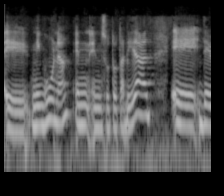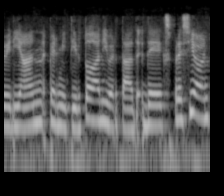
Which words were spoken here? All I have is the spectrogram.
eh, ninguna en, en, su totalidad, eh, deberían permitir toda libertad de expresión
